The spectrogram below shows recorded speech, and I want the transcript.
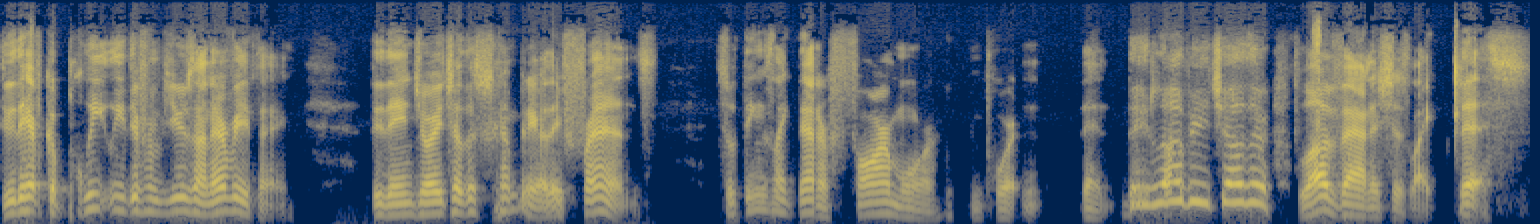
Do they have completely different views on everything? Do they enjoy each other's company? Are they friends? So things like that are far more important than they love each other. Love vanishes like this.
